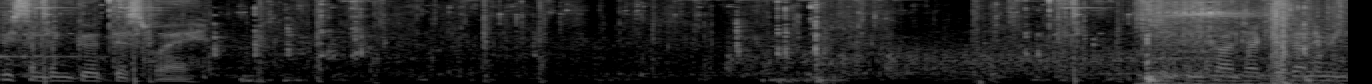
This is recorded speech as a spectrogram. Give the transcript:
Be something good this way. Making contact with enemy.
